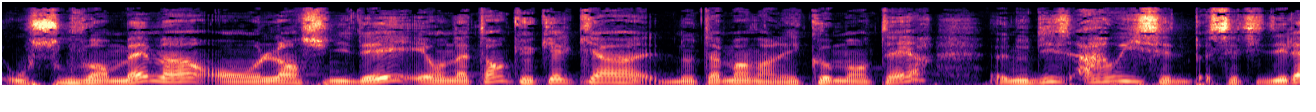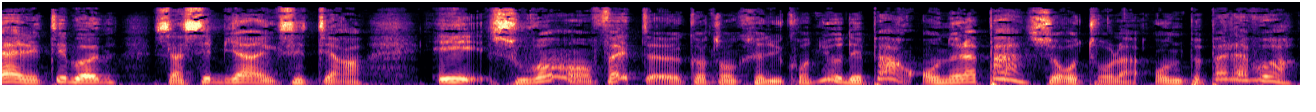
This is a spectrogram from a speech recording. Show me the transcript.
ou souvent même, hein, on lance une idée et on attend que quelqu'un, notamment dans les commentaires, euh, nous dise ah oui cette, cette idée-là, elle était bonne, ça c'est bien, etc. Et souvent, en fait, quand on crée du contenu au départ, on ne l'a pas ce retour-là, on ne peut pas l'avoir,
